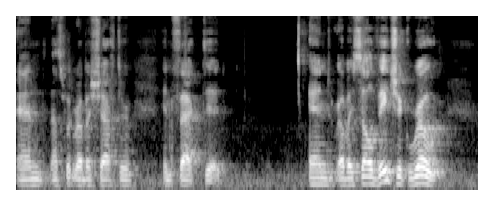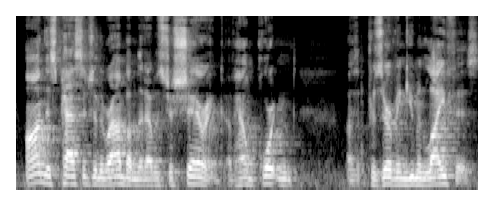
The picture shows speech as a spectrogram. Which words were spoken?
And that's what Rabbi Schachter, in fact, did. And Rabbi Soloveitchik wrote on this passage in the Rambam that I was just sharing of how important uh, preserving human life is.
